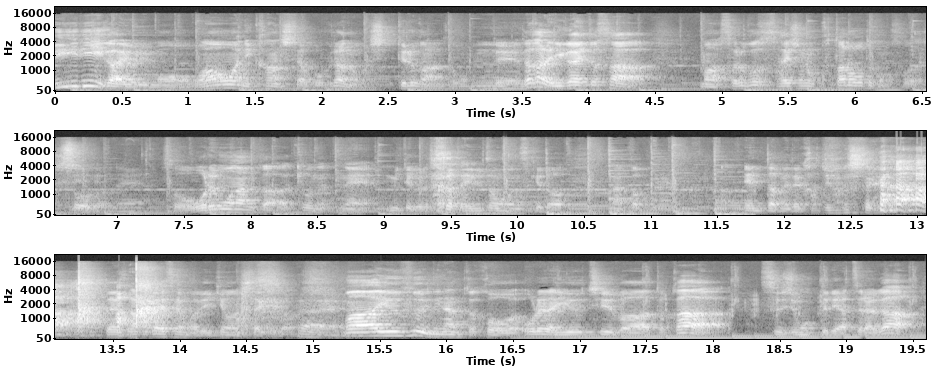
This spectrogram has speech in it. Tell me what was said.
B リーガーよりもワンワンに関しては僕らの方が知ってるかなと思って、うん。だから意外とさまあそれこそ最初の小太郎とかもそうだしそうだね。そう俺もなんか去年ね見てくれた方いると思うんですけどなんかエンタメで勝ちましたけど 第3回戦まで行きましたけど、はい。まあああいうふうになんかこう俺ら YouTuber とか数字持ってるやつらが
